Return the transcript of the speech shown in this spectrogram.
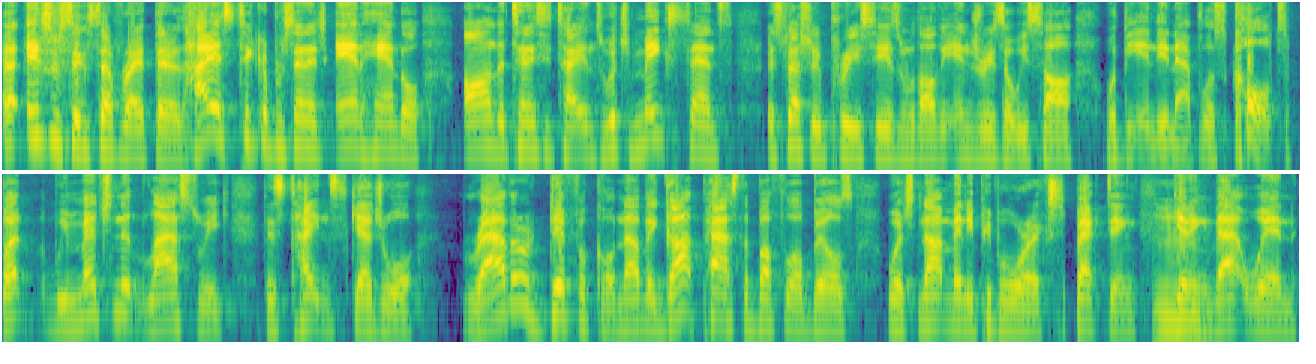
Uh, interesting stuff right there. Highest ticker percentage and handle on the Tennessee Titans, which makes sense, especially preseason with all the injuries that we saw with the Indianapolis Colts. But we mentioned it last week, this Titans schedule rather difficult. Now they got past the Buffalo Bills, which not many people were expecting Mhm. getting that win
